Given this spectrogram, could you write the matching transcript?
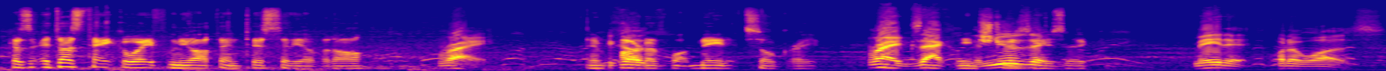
Because it does take away from the authenticity of it all. right? And Because- part of what made it so great. Right, exactly. The music, music. made it what it was.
